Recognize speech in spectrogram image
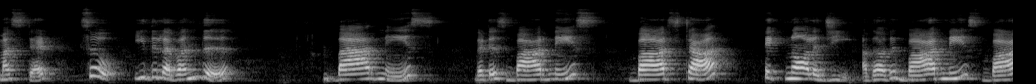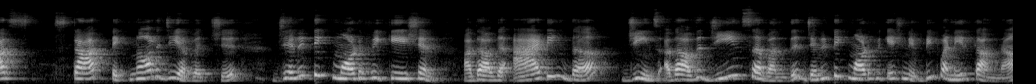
mustard so இதில் வந்து barnase that is barnase barstar technology அதாவது பார்னேஸ் பார் ஸ்டார் டெக்னாலஜியை வச்சு ஜெனட்டிக் மாடிஃபிகேஷன் அதாவது ஆடிங் த ஜீன்ஸ் அதாவது ஜீன்ஸை வந்து ஜெனட்டிக் மாடிஃபிகேஷன் எப்படி பண்ணியிருக்காங்கன்னா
